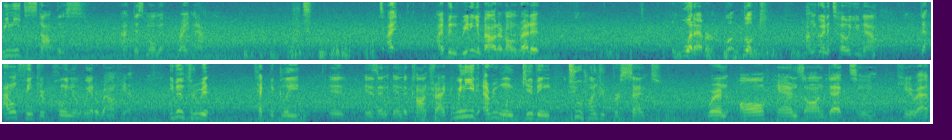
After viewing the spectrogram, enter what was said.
We need to stop this at this moment right now. What? I, I've been reading about it on Reddit. Whatever. Look, look, I'm going to tell you now that I don't think you're pulling your weight around here. Even through it, technically, it isn't in the contract. We need everyone giving 200%. We're an all hands on deck team here at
